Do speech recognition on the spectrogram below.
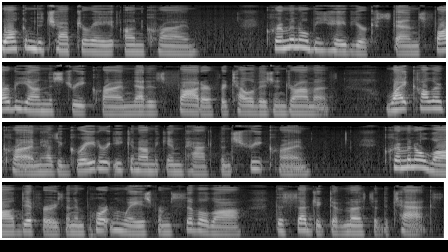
Welcome to Chapter 8 on Crime. Criminal behavior extends far beyond the street crime that is fodder for television dramas. White-collar crime has a greater economic impact than street crime. Criminal law differs in important ways from civil law, the subject of most of the text.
